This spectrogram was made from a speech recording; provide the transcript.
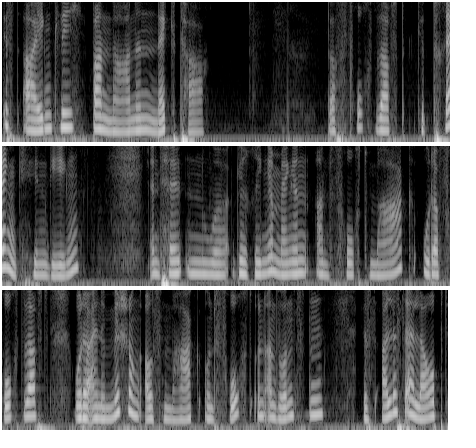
ist eigentlich Bananennektar. Das Fruchtsaftgetränk hingegen enthält nur geringe Mengen an Fruchtmark oder Fruchtsaft oder eine Mischung aus Mark und Frucht und ansonsten ist alles erlaubt,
